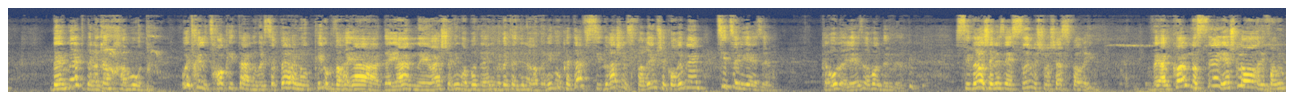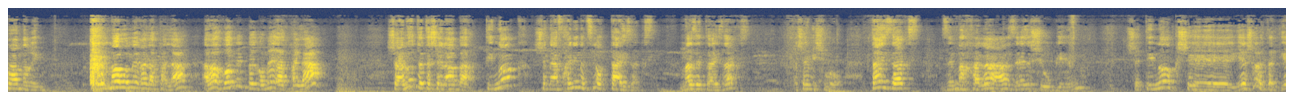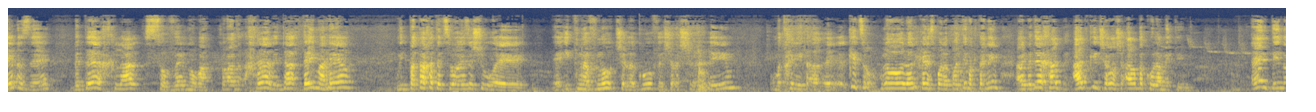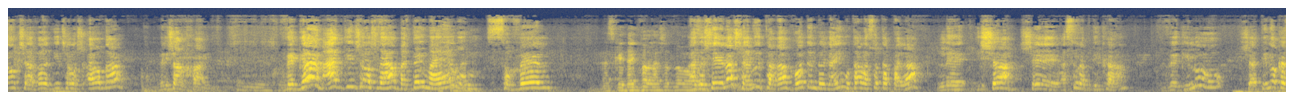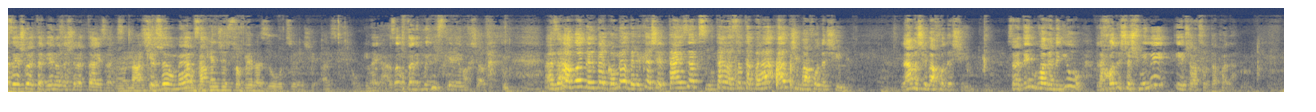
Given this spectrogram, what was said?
באמת בן אדם חמוד. הוא התחיל לצחוק איתנו ולספר לנו, כאילו כבר היה דיין, הוא היה שנים רבות דיין בבית הדין הרבני, והוא כתב סדרה של ספרים שקוראים להם ציץ אליעזר. קראו לו אליעזר וולדנברג. סדרה של איזה 23 ספרים. ועל כל נושא יש לו לפעמים מאמרים. מה הוא אומר על הפלה? הרב וולדנברג אומר, הפלה, שאלו אותו את השאלה הבאה, תינוק שמאבחנים אצלו טייזקס. מה זה טייזקס? השם ישמור. טייזקס זה מחלה, זה איזשהו גן, שתינוק שיש לו את הגן הזה, בדרך כלל סובל נורא. זאת אומרת, אחרי הלידה די מהר מתפתחת אצלו איזושהי אה, אה, התנוונות של הגוף ושל השרירים. הוא מתחיל להתערער, אה, קיצור, לא, לא ניכנס פה לפרטים הקטנים, אבל בדרך כלל עד גיל 3-4 כולם מתים. אין תינוק שעבר את גיל 3-4 ונשאר חי. וגם עד גיל 3 ו-4 די מהר הוא סובל אז כדאי כבר לעשות לו... אז השאלה, שאלו את הרב וולדנברג, האם מותר לעשות הפלה לאישה שעשו לה בדיקה, וגילו שהתינוק הזה יש לו את הגן הזה של הטייזקס. שזה אומר... הזקן שסובל אז הוא רוצה... אז הורגים רגע, עזוב אותנו מסכנים עכשיו. אז הרב וולדנברג אומר, במקרה של טייזקס מותר לעשות הפלה עד שבעה חודשים. למה שבעה חודשים? זאת אומרת, אם כבר הם הגיעו לחודש השמיני, אי אפשר לעשות הפלה.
